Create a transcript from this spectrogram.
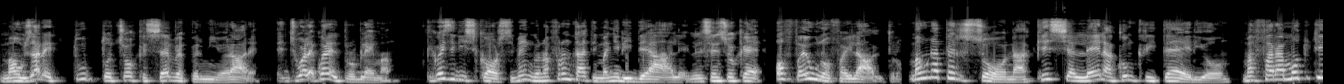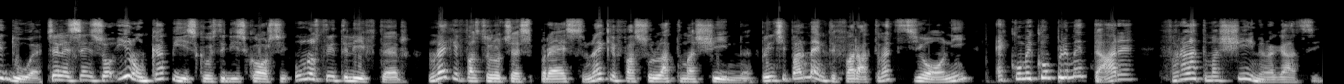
ma usare tutto ciò che serve per migliorare. Qual è, qual è il problema? Che questi discorsi vengono affrontati in maniera ideale, nel senso che o fai uno o fai l'altro. Ma una persona che si allena con criterio, ma farà mo tutti e due. Cioè, nel senso, io non capisco questi discorsi. Uno street lifter non è che fa solo chest press, non è che fa solo lat machine, principalmente farà trazioni e come complementare farà l'at machine, ragazzi.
